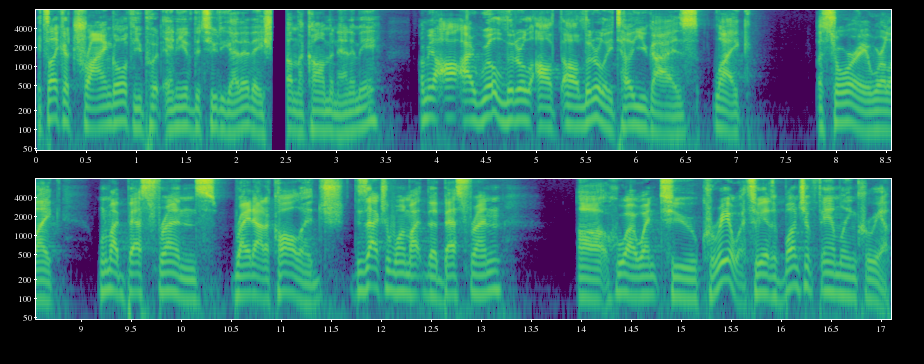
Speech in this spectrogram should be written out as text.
It's like a triangle. If you put any of the two together, they shit on the common enemy. I mean, I, I will literally, I'll, I'll literally tell you guys like a story where like one of my best friends right out of college. This is actually one of my the best friend uh, who I went to Korea with. So he has a bunch of family in Korea.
